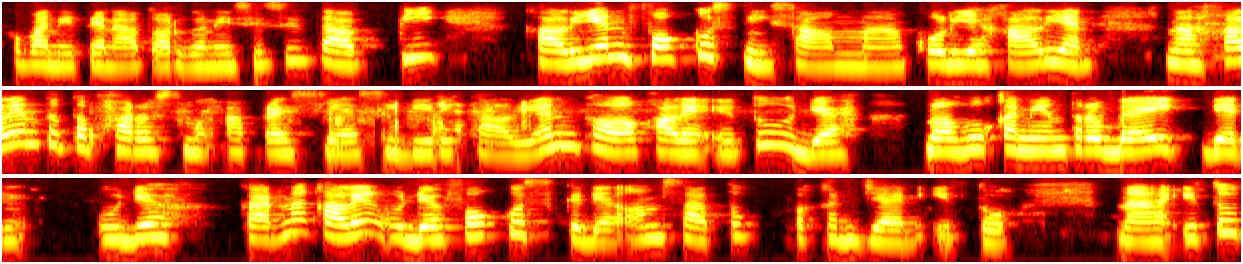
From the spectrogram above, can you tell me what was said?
kepanitiaan atau organisasi, tapi kalian fokus nih sama kuliah kalian. Nah, kalian tetap harus mengapresiasi diri kalian kalau kalian itu udah melakukan yang terbaik dan udah karena kalian udah fokus ke dalam satu pekerjaan itu. Nah, itu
